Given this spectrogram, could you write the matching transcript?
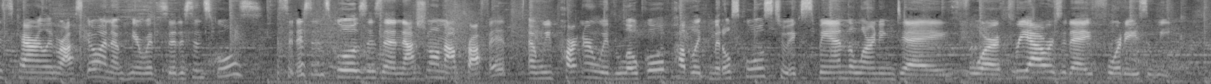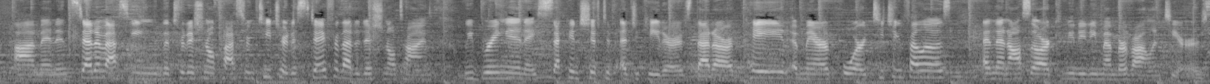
is Carolyn Roscoe and I'm here with Citizen Schools. Citizen Schools is a national nonprofit and we partner with local public middle schools to expand the learning day for three hours a day, four days a week. Um, and instead of asking the traditional classroom teacher to stay for that additional time, we bring in a second shift of educators that are paid AmeriCorps teaching fellows and then also our community member volunteers.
